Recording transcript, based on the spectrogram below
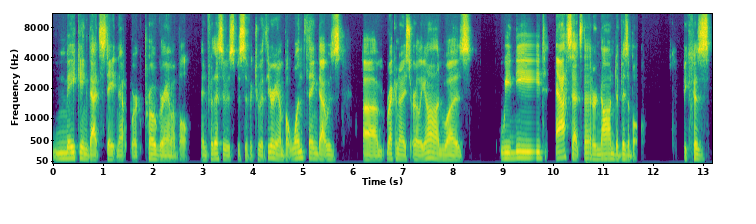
making that state network programmable. And for this, it was specific to Ethereum. But one thing that was um, recognized early on was we need assets that are non divisible. Because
